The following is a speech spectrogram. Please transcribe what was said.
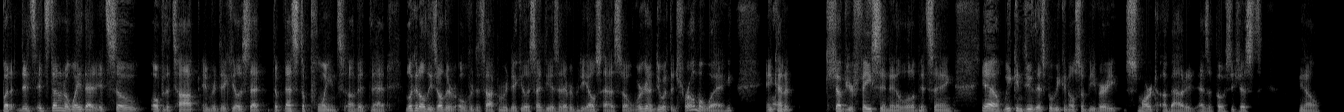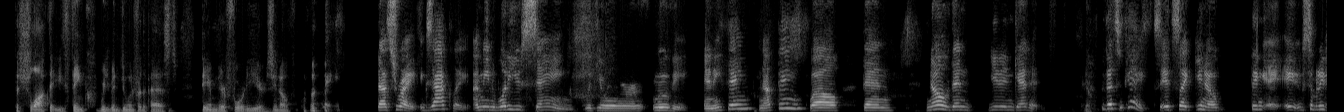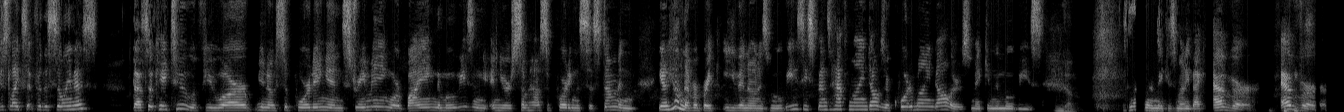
But it's it's done in a way that it's so over the top and ridiculous that the, that's the point of it that look at all these other over the top and ridiculous ideas that everybody else has. So we're going to do it the Troma way and Right. kind of shove your face in it a little bit saying yeah we can do this but we can also be very smart about it as opposed to just you know the schlock that you think we've been doing for the past damn near 40 years you know That's right. Exactly. I mean, what are you saying with your movie? Anything? Nothing? Well, then no, then you didn't get it. Yeah. But that's okay. It's, it's like, you know, thing if somebody just likes it for the silliness, that's okay too. If you are, you know, supporting and streaming or buying the movies and and you're somehow supporting the system and you know, he'll never break even on his movies. He spends half a million dollars or quarter million dollars making the movies. yeah He's never going to make his money back ever, ever.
